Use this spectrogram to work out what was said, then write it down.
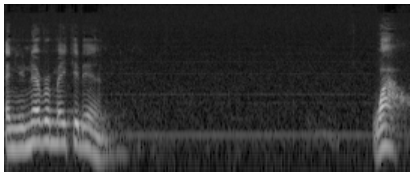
and you never make it in. Wow.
